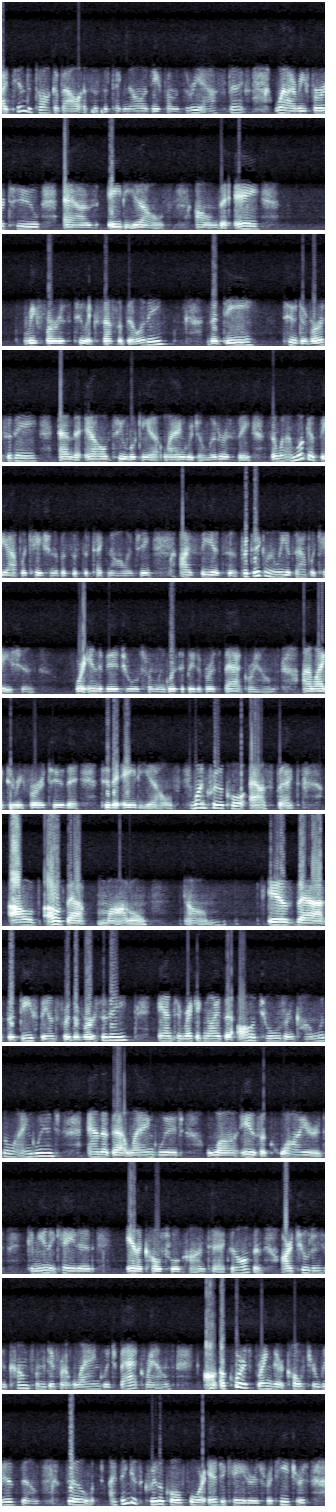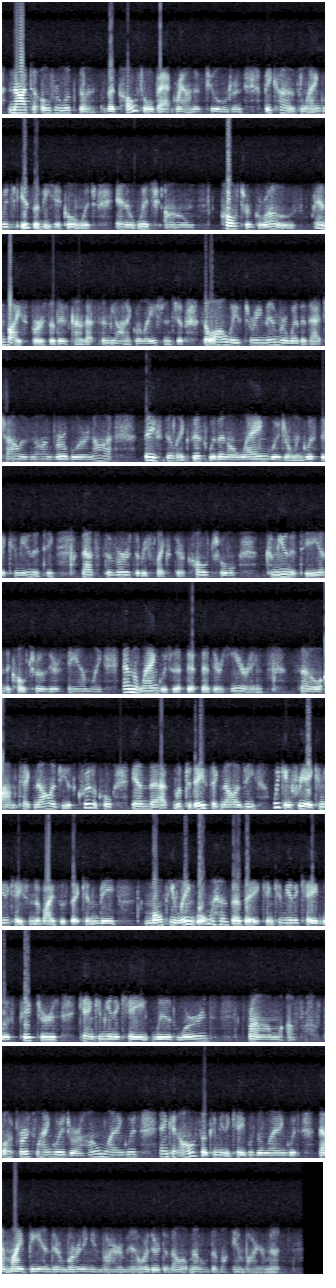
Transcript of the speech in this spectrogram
I tend to talk about assistive technology from three aspects. What I refer to as ADLs. Um, the A refers to accessibility, the D to diversity, and the L to looking at language and literacy. So when I look at the application of assistive technology, I see it's particularly its application for individuals from linguistically diverse backgrounds. I like to refer to the to the ADLs. One critical aspect of of that model um, is that the D stands for diversity and to recognize that all children come with a language and that that language is acquired, communicated, in a cultural context. And often our children who come from different language backgrounds of course, bring their culture with them. So I think it's critical for educators, for teachers, not to overlook the, the cultural background of children because language is a vehicle in which, in which um, culture grows and vice versa. There's kind of that symbiotic relationship. So always to remember whether that child is nonverbal or not, they still exist within a language or linguistic community. That's diverse. It reflects their cultural community and the culture of their family and the language that, that, that they're hearing. So um, technology is critical in that with today's technology, we can create communication devices that can be multilingual, that they can communicate with pictures, can communicate with words from a first language or a home language and can also communicate with a language that might be in their learning environment or their developmental environment.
